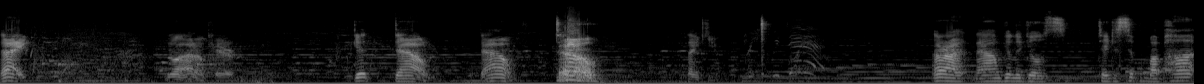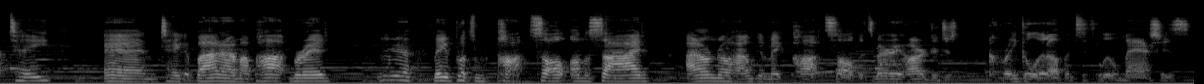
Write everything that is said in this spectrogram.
Hey! You know what? I don't care. Get down. Down. Down! Thank you. Alright, now I'm gonna go take a sip of my pot tea and take a bite out of my pot bread. Maybe put some pot salt on the side. I don't know how I'm gonna make pot salt. It's very hard to just crinkle it up into little mashes.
